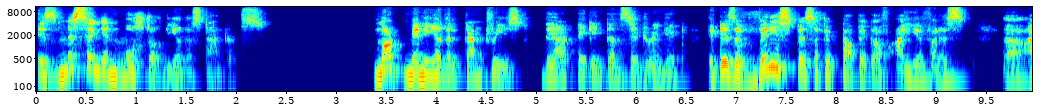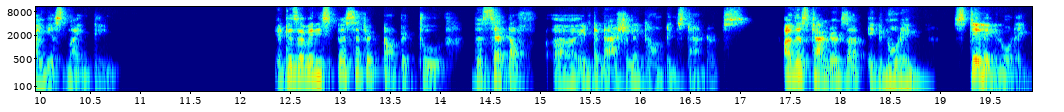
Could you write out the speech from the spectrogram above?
is missing in most of the other standards. Not many other countries, they are taking considering it. It is a very specific topic of IFRS uh, IAS 19. It is a very specific topic to the set of uh, international accounting standards. Other standards are ignoring, still ignoring.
